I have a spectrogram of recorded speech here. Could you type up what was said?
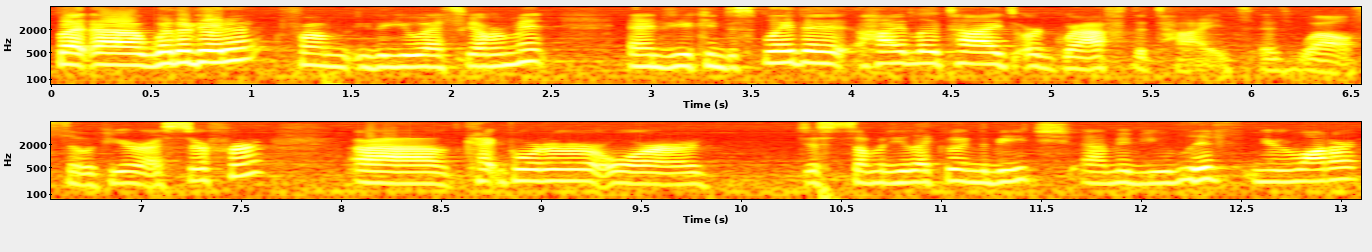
but uh, weather data from the U.S. government, and you can display the high low tides or graph the tides as well. So if you're a surfer, uh, kiteboarder, or just somebody who like going to the beach, uh, maybe you live near the water,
